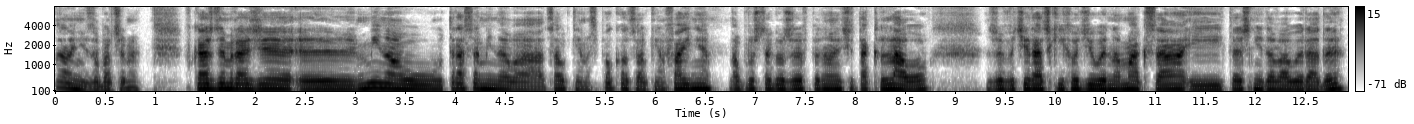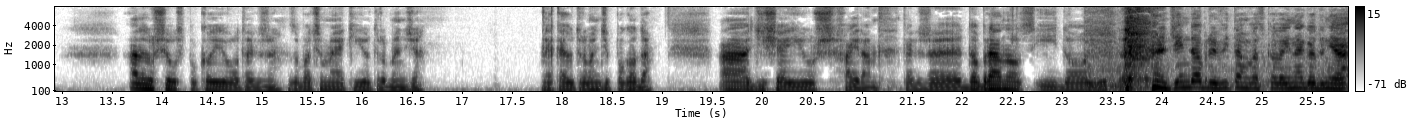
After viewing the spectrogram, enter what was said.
ale nie zobaczymy. W każdym razie yy, minął, trasa minęła całkiem spoko, całkiem fajnie. Oprócz tego, że w pewnym momencie tak lało, że wycieraczki chodziły na maksa i też nie dawały rady, ale już się uspokoiło, także zobaczymy jaki jutro będzie. Jaka jutro będzie pogoda a dzisiaj już fajrant. Także dobranoc i do jutra. Dzień dobry, witam Was kolejnego dnia.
